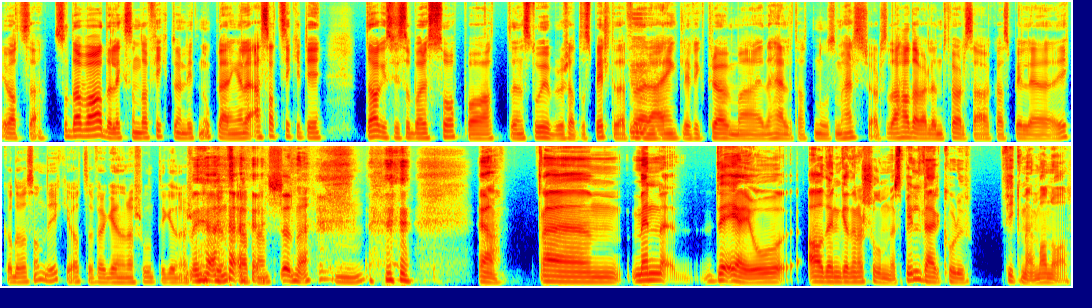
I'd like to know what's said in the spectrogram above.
i Vadsø. Så da var det liksom, da fikk du en liten opplæring. Eller jeg satt sikkert i dagevis og bare så på at en storebror satt og spilte det, før Mm. jeg egentlig fikk prøve meg i det hele tatt noe som helst sjøl. Så da hadde jeg vel en følelse av hva spillet gikk, og det var sånn det gikk i Vadsø, fra generasjon til generasjon. Kunnskapen. Skjønner. Mm. Ja. Ehm, men det er jo av den generasjonen med spill der hvor du fikk med en manual,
